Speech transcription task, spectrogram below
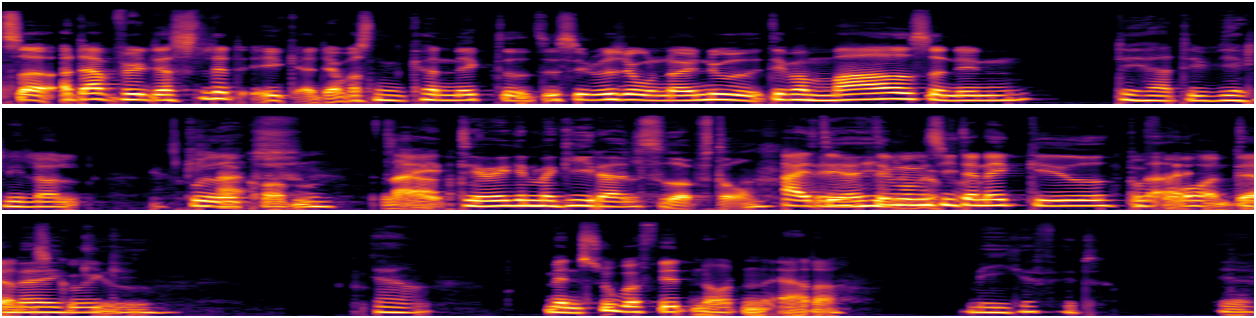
Så, og der følte jeg slet ikke, at jeg var sådan connected til situationen og nu. Det var meget sådan en, det her, det er virkelig lol ud af kroppen. Nej, Ja. det er jo ikke en magi, der altid opstår. Ej, det, er det, det må man sige, den er ikke givet på Nej, forhånd. Det er den den sgu ikke. givet. Ja, Men super fedt, når den er der. mega fedt. Ja.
